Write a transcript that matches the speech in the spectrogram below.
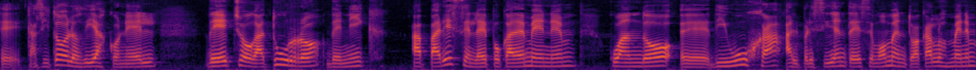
eh, casi todos los días con él. De hecho, Gaturro, de Nick, aparece en la época de Menem cuando eh, dibuja al presidente de ese momento, a Carlos Menem,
